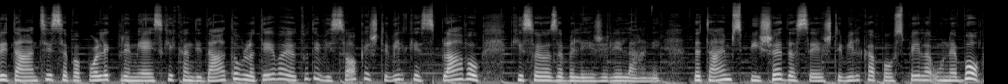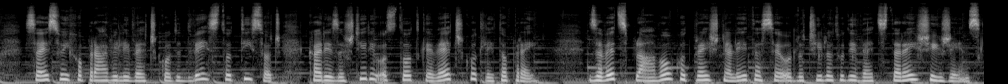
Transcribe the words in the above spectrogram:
Britanci se pa poleg premijskih kandidatov lotevajo tudi visoke številke splavov, ki so jo zabeležili lani. The Times piše, da se je številka povzpela v nebo, saj so jih opravili več kot 200 tisoč, kar je za 4 odstotke več kot leto prej. Za več splavov kot prejšnja leta se je odločilo tudi več starejših žensk,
